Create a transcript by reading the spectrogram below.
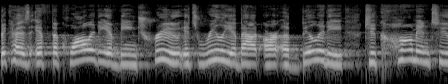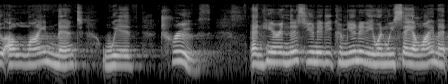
because if the quality of being true, it's really about our ability to come into alignment with truth. And here in this unity community, when we say alignment,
